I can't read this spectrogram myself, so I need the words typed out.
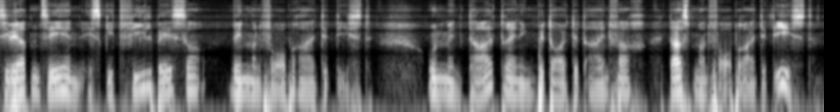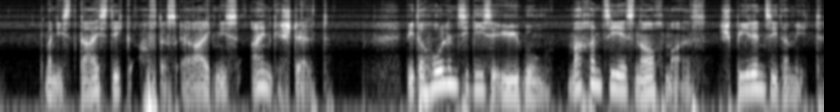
Sie werden sehen, es geht viel besser, wenn man vorbereitet ist. Und Mentaltraining bedeutet einfach, dass man vorbereitet ist. Man ist geistig auf das Ereignis eingestellt. Wiederholen Sie diese Übung, machen Sie es nochmals, spielen Sie damit.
